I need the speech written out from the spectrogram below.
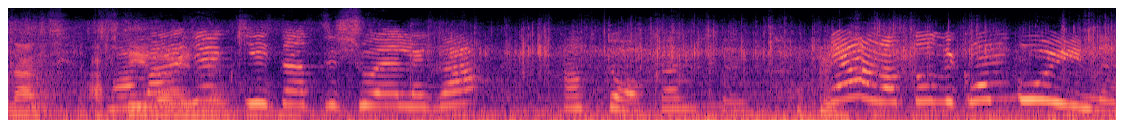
Νάτι, αυτή Μαμά, εδώ για είναι. κοίτα τι σου έλεγα. Αυτό, κάνει έτσι. Ναι, αλλά το δικό μου που είναι.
